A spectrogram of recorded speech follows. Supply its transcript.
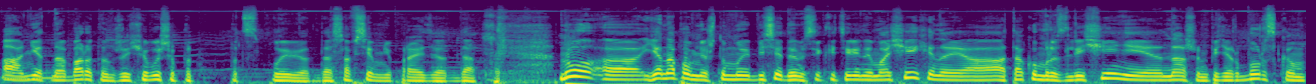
А, угу. нет, наоборот, он же еще выше под, подсплывет, да, совсем не пройдет, да. Ну, а, я напомню, что мы беседуем с Екатериной Мачехиной о, о таком развлечении нашем петербургском,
